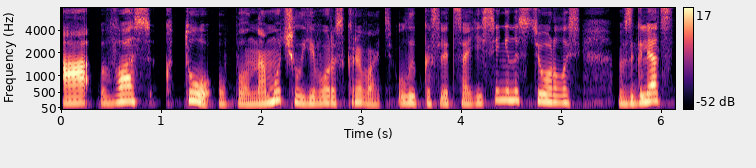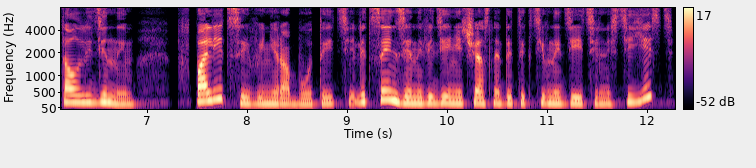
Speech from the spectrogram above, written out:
«А вас кто уполномочил его раскрывать?» Улыбка с лица Есенина стерлась, взгляд стал ледяным. В полиции вы не работаете, лицензия на ведение частной детективной деятельности есть?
